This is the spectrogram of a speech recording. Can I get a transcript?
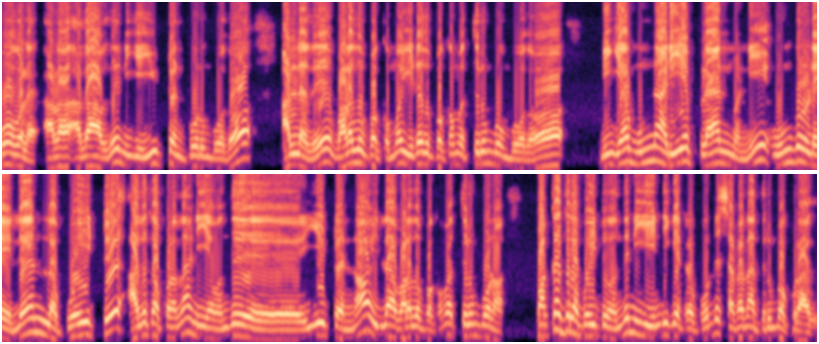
போகல. அதாவது நீங்க யூட்டன் போடும் போதோ அல்லது வலது பக்கமோ இடது பக்கமோ திரும்பும் போதோ நீங்க முன்னாடியே பிளான் பண்ணி உங்களுடைய லேன்ல போயிட்டு அதுக்கப்புறம் தான் நீங்க வந்து யூட்டனோ இல்ல வலது பக்கமோ திரும்பணும். பக்கத்துல போயிட்டு வந்து நீங்க இண்டிகேட்டரை போட்டு சடனா திரும்ப கூடாது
